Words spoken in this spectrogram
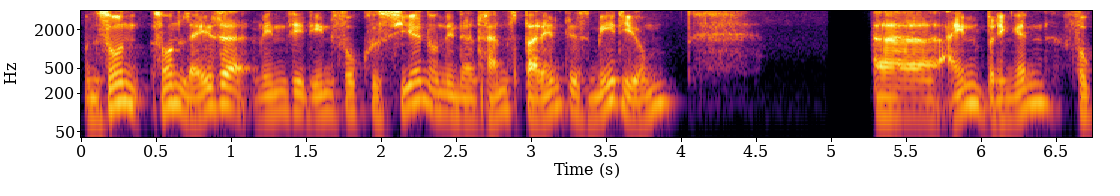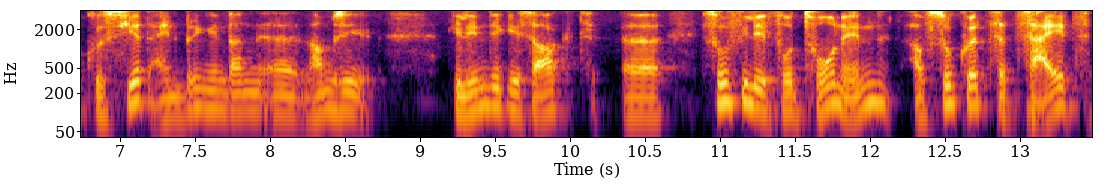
Und so ein, so ein Laser, wenn Sie den fokussieren und in ein transparentes Medium äh, einbringen, fokussiert einbringen, dann äh, haben sie gelinde gesagt, äh, so viele Photonen auf so kurzer Zeit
